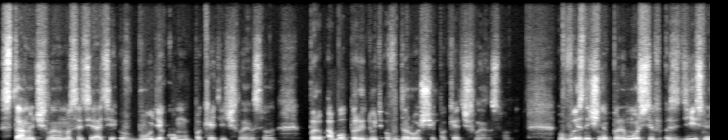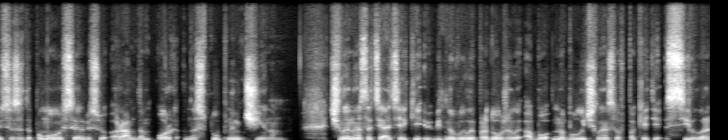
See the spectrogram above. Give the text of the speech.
стануть членом асоціації в будь-якому пакеті членства, або перейдуть в дорожчий пакет членства. Визначення переможців здійснюється за допомогою сервісу Random.org наступним чином. Члени асоціації, які відновили, продовжили або набули членство в пакеті Silver,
